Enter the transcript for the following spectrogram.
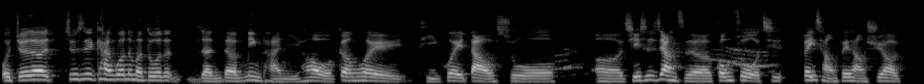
我觉得就是看过那么多的人的命盘以后，我更会体会到说，呃，其实这样子的工作其实非常非常需要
